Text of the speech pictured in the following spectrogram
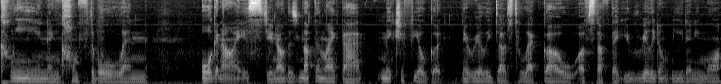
clean and comfortable and organized. You know, there's nothing like that. makes you feel good. It really does to let go of stuff that you really don't need anymore.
